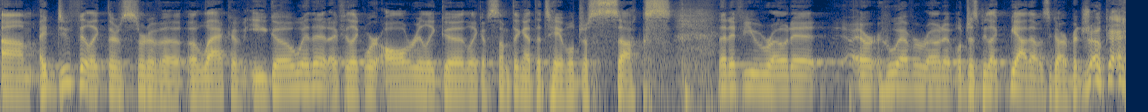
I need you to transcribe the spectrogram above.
Um, I do feel like there's sort of a, a lack of ego with it. I feel like we're all really good. Like if something at the table just sucks, that if you wrote it or whoever wrote it will just be like, yeah, that was garbage. Okay,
